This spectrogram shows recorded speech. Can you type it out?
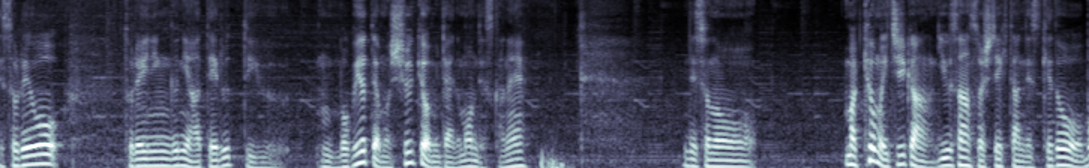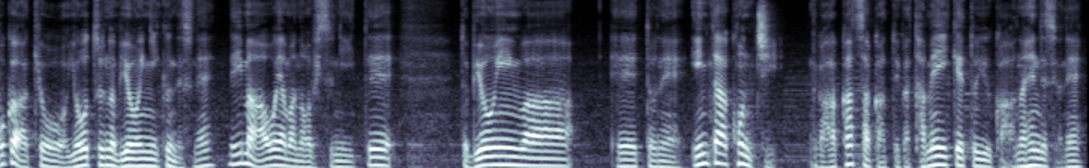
でそれをトレーニングに当てるっていう僕にとってはもう宗教みたいなもんですかね。でそのまあ今日も1時間有酸素してきたんですけど僕は今日腰痛の病院に行くんですね。で今青山のオフィスにいて病院はえっ、とねインターコンチだから赤坂というかため池というかあの辺ですよね。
